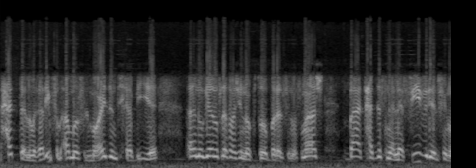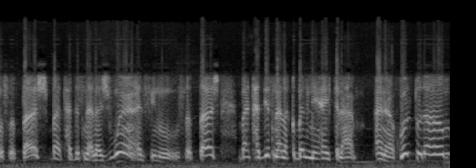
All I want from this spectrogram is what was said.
حتى الغريب في الأمر في المواعيد الانتخابية أنه قالوا 23 أكتوبر 2012 بعد حدثنا على فيفري 2013 بعد حدثنا على جوان 2013 بعد حدثنا على قبل نهاية العام. أنا قلت لهم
